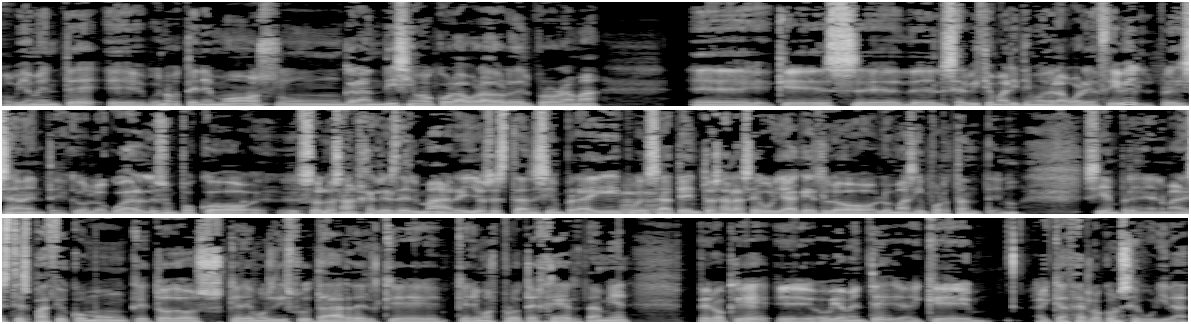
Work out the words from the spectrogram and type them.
obviamente, eh, bueno, tenemos un grandísimo colaborador del programa eh, que es eh, del Servicio Marítimo de la Guardia Civil, precisamente, con lo cual es un poco, son los ángeles del mar, ellos están siempre ahí, pues atentos a la seguridad, que es lo, lo más importante, ¿no? Siempre en el mar. Este espacio común que todos queremos disfrutar, del que queremos proteger también, pero que eh, obviamente hay que, hay que hacerlo con seguridad.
